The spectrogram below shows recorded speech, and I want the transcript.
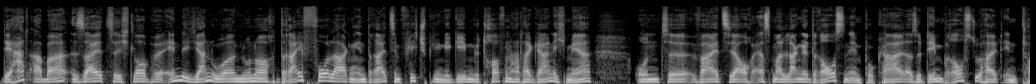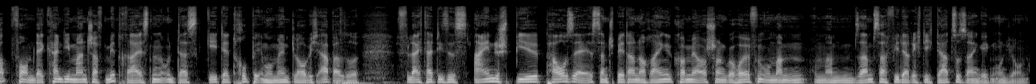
Der hat aber seit, ich glaube, Ende Januar nur noch drei Vorlagen in 13 Pflichtspielen gegeben, getroffen hat er gar nicht mehr und äh, war jetzt ja auch erstmal lange draußen im Pokal. Also den brauchst du halt in Topform, der kann die Mannschaft mitreißen und das geht der Truppe im Moment, glaube ich, ab. Also vielleicht hat dieses eine Spiel Pause, er ist dann später noch reingekommen, ja auch schon geholfen, um am, um am Samstag wieder richtig da zu sein gegen Union.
